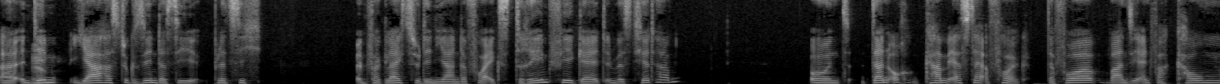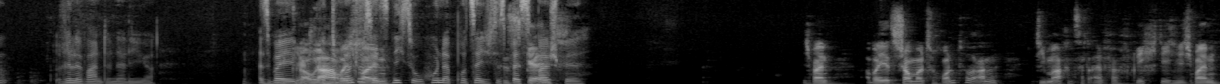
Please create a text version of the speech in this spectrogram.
Äh, in ja. dem Jahr hast du gesehen, dass sie plötzlich im Vergleich zu den Jahren davor extrem viel Geld investiert haben. Und dann auch kam erst der Erfolg. Davor waren sie einfach kaum relevant in der Liga. Also bei ja, klar, Toronto ist jetzt nicht so hundertprozentig das, das beste Geld, Beispiel. Ich meine, aber jetzt schau mal Toronto an, die machen es halt einfach richtig. Ich meine,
